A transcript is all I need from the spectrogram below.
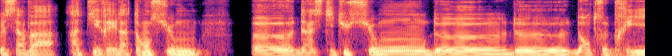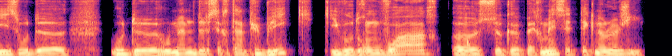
que ça va attirer l'attention euh, d'institutions, de d'entreprises ou de ou de ou même de certains publics qui voudront voir ce que permet cette technologie.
